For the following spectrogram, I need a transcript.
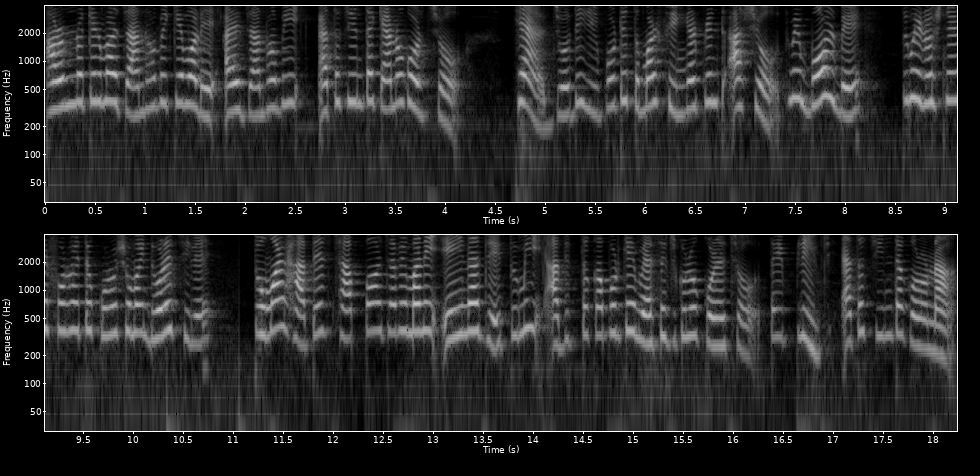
আরণ্যকের মা জাহ্নবীকে বলে, আরে জাহ্নবী, এত চিন্তা কেন করছ? হ্যাঁ যদি রিপোর্টে তোমার ফিঙ্গারপ্রিন্ট আসো তুমি বলবে, তুমি রোশনের ফোন হয়তো কোনো সময় ধরেছিলে। তোমার হাতের ছাপ পাওয়া যাবে মানে এই না যে তুমি আদিত্য কাপুরকে মেসেজগুলো করেছ। তাই প্লিজ, এত চিন্তা করো না।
